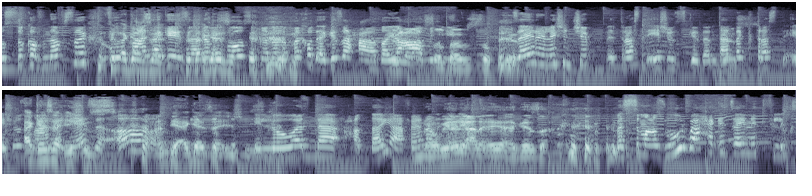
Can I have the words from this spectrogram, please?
الثقة في نفسك في الأجازة، مع الأجازة. في أنا مش الأجازة. واثق أنا لما آخد أجازة هضيعها بقى مني كده. زي relationship trust issues كده. أنت. عندك trust issues أجازة issues آه. عندي أجازة issues اللي هو أنت هتضيع فعلا ناويالي. على إيه؟ أجازة؟ بس مع ظهور بقى حاجات زي نتفليكس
